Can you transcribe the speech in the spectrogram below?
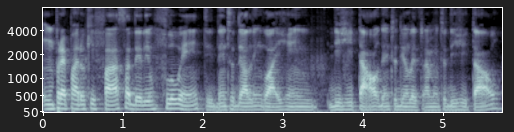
um preparo que faça dele um fluente dentro da linguagem digital, dentro de um letramento digital.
